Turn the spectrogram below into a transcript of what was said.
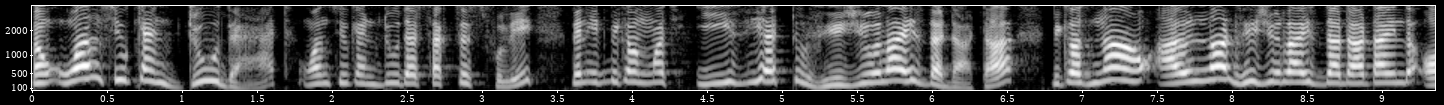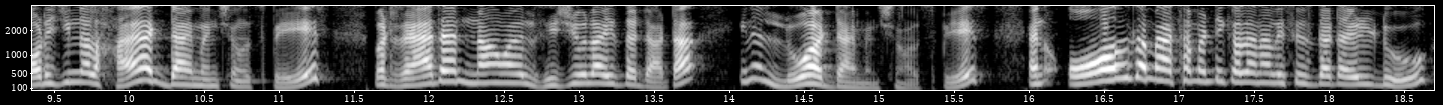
Now, once you can do that, once you can do that successfully, then it becomes much easier to visualize the data because now I will not visualize the data in the original higher dimensional space, but rather now I will visualize the data in a lower dimensional space and all the mathematical analysis that I will do,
